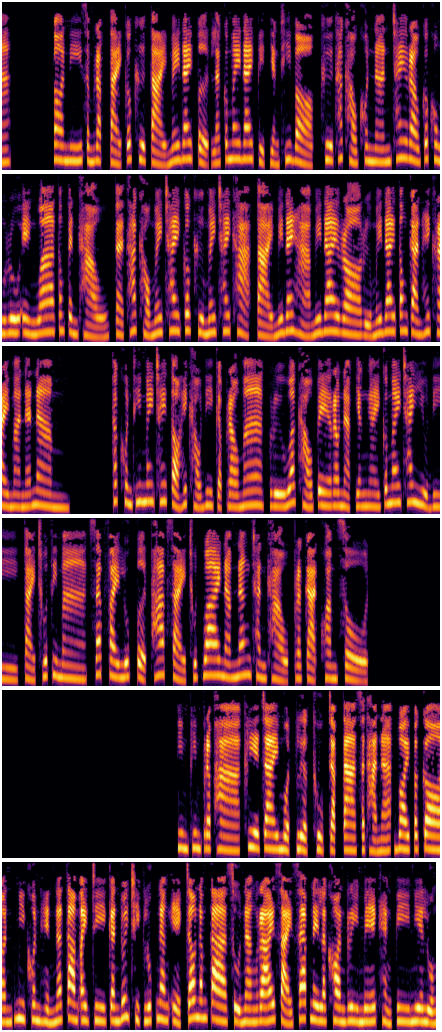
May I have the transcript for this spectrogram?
ตอนนี้สำหรับต่ายก็คือต่ายไม่ได้เปิดและก็ไม่ได้ปิดอย่างที่บอก คือถ้าเขาคนนั้นใช่เราก็คงรู้เองว่าต้องเป็นเขา แต่ถ้าเขาไม่ใช่ก็คือไม่ใช่ค่ะต่ายไม่ได้หาไม่ได้รอหรือไม่ได้ต้องการให้ใครมาแนะนำ ถ้าคนที่ไม่ใช่ต่อให้เขาดีกับเรามาก หรือว่าเขาเปเราหนักยังไงก็ไม่ใช่อยู่ดีใส่ชุติมา แซบไฟลุกเปิดภาพใส่ชุดว่ายน้ำนั่งชันเข่า ประกาศความโสด พิมพิมประภา เคลียร์ใจหมดเปลือกถูกจับตาสถานะ บอยปกรณ์ มีคนเห็นหน้าตามไอจีกันด้วยฉีกลุกนางเอกเจ้าน้ำตาสู่นางร้ายสายแซบในละครรีเมคแห่งปีเมียหลวง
